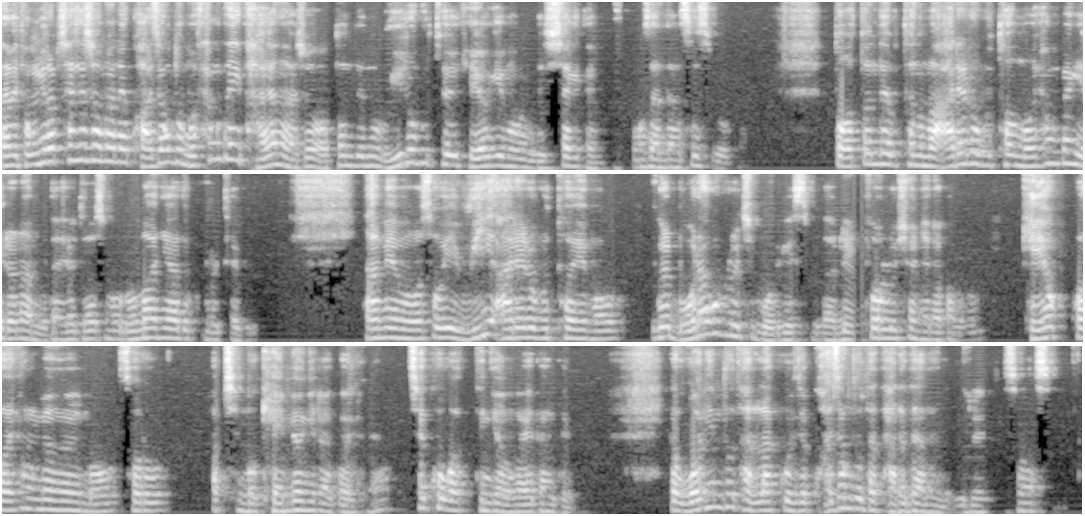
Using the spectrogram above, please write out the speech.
그다음에 동유럽 체제 전환의 과정도 뭐 상당히 다양하죠. 어떤 데는 위로부터의 개혁이 뭐 시작이 됩니다. 공산당 스스로가. 또 어떤 데부터는 뭐 아래로부터 뭐 혁명이 일어납니다. 예를 들어서 뭐 루마니아도 그럴 테고. 다음에 뭐 소위 위아래로부터의 뭐 이걸 뭐라고 부를지 모르겠습니다. 리폴루션이라고 하고 개혁과 혁명을 뭐 서로 합친 뭐 개명이라고 해야 되나? 체코 같은 경우가 해당되고. 그러니까 원인도 달랐고 이제 과정도 다 다르다는 얘기를 써놨습니다.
